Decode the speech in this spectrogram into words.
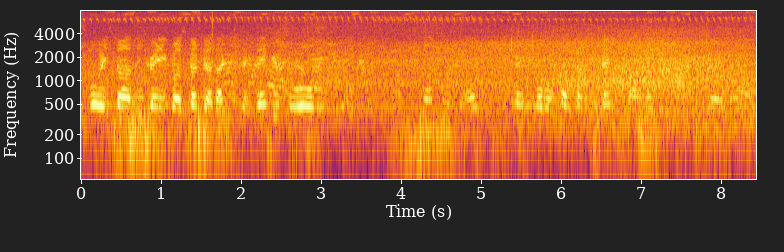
Before we start the training cross country, I'd like to say thank you to all the sponsors of the training level cross country training plan. Thank you very much.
